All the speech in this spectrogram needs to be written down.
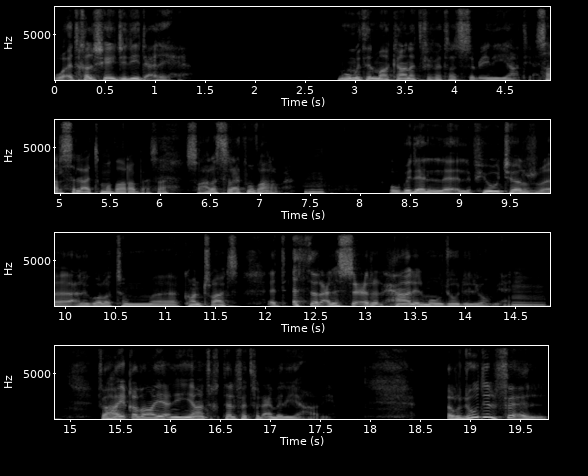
وأدخل شيء جديد عليها. مو مثل ما كانت في فترة السبعينيات يعني صار سلعة مضاربة صح؟ صارت سلعة مضاربة مم. وبدأ ال- ال future آه، على قولتهم contracts تأثر على السعر الحالي الموجود اليوم يعني مم. فهاي قضايا يعني اختلفت في العملية هذه. ردود الفعل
